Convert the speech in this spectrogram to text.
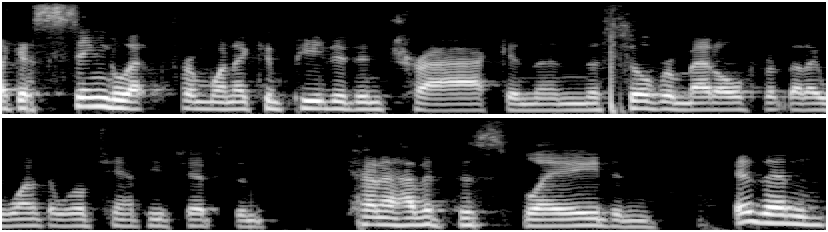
like a singlet from when I competed in track and then the silver medal for that I won at the world championships and kind of have it displayed and, and then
